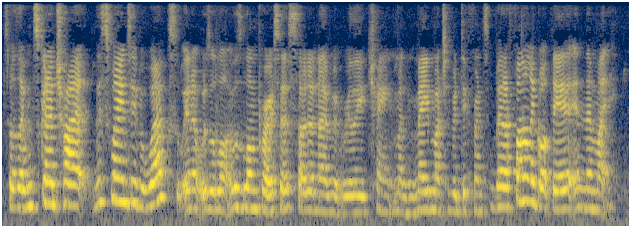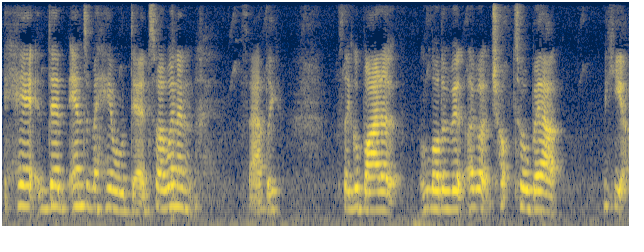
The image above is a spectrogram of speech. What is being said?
so I was like, I'm just going to try it this way and see if it works. And it was a long, it was a long process, so I don't know if it really changed, made much of a difference. But I finally got there, and then my hair, dead ends of my hair were dead. So I went and, sadly, say goodbye to a lot of it. I got chopped to about here.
